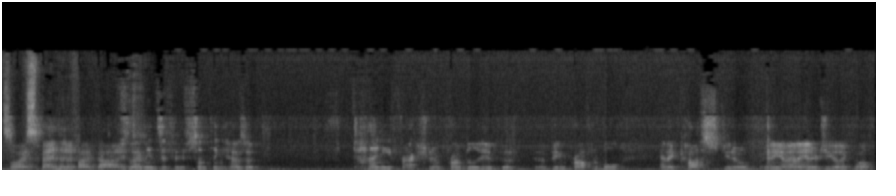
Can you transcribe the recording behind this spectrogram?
So I spend it if I've got it. So that means if, if something has a tiny fraction of probability of, of, of being profitable, and it costs you know any amount of energy, you're like, well,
